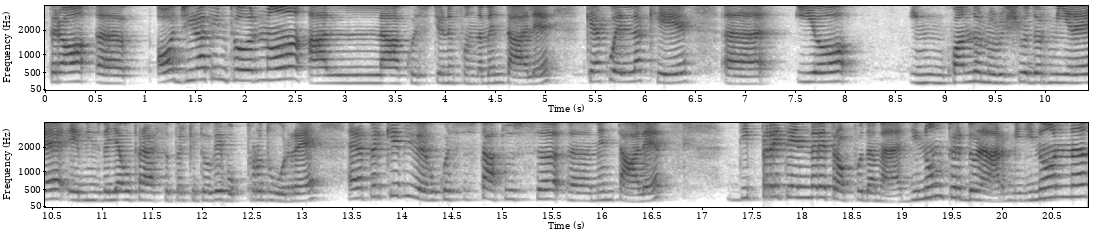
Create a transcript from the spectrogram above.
però eh, ho girato intorno alla questione fondamentale che è quella che eh, io in, quando non riuscivo a dormire e mi svegliavo presto perché dovevo produrre era perché vivevo questo status eh, mentale di pretendere troppo da me, di non perdonarmi, di non eh,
